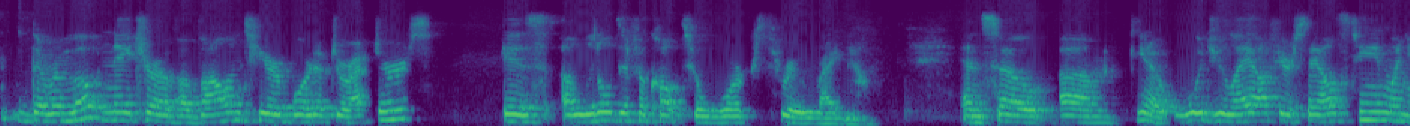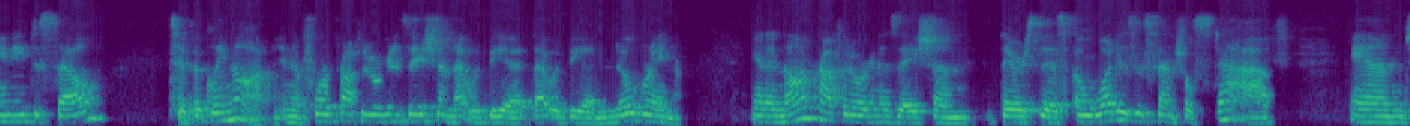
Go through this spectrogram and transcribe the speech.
the remote nature of a volunteer board of directors is a little difficult to work through right now. And so, um, you know, would you lay off your sales team when you need to sell? Typically not. In a for-profit organization, that would be a that would be a no-brainer. In a nonprofit organization, there's this, oh, what is essential staff? and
